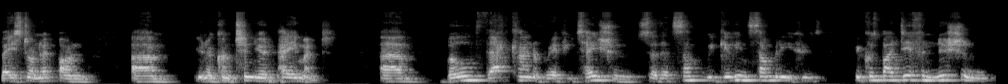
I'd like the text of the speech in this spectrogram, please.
based on on um, you know continued payment. Um, build that kind of reputation so that some we're giving somebody who's because by definition,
